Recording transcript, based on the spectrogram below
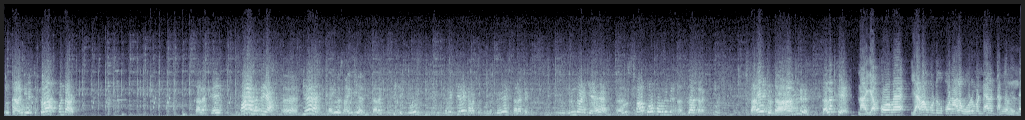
ஒரு கரண்டி எடுத்துட்டு வா. கொண்டாடு. கலக்கு பாயாசத்திரியா கைவசம் ஐடியா கலக்கு எனக்கே கலக்கும் பொழுது கலக்கட்டும் விருந்தாளிங்க முழுசா போக போறது இல்ல நல்லா கலக்கு. கரையட்டும்டா கலக்கு. நான் எப்பவுமே எவன் வீட்டுக்கு போனாலும் ஒரு மணி நேரம் தங்குறது இல்ல.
